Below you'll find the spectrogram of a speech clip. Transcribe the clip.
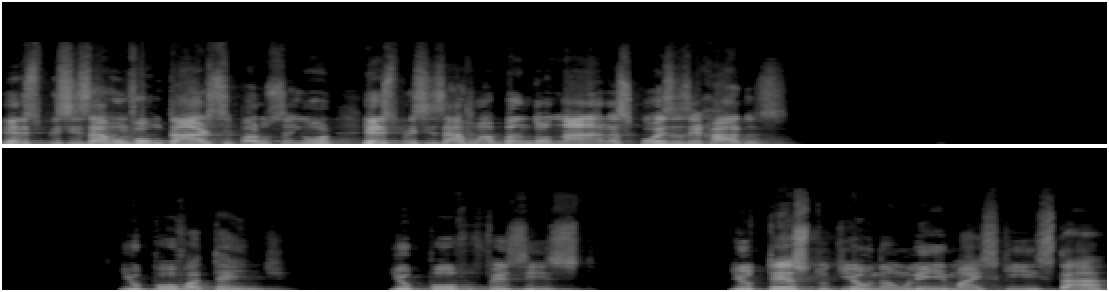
eles precisavam voltar-se para o Senhor, eles precisavam abandonar as coisas erradas. E o povo atende, e o povo fez isto. E o texto que eu não li, mas que está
